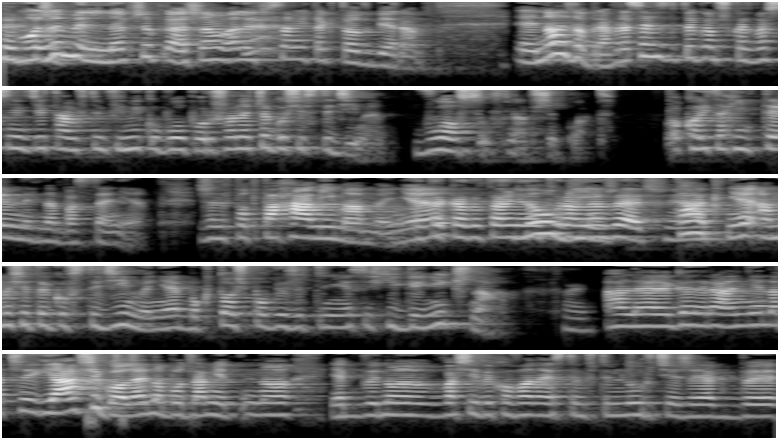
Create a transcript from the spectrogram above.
Może mylne, przepraszam, ale czasami tak to odbieram. E, No ale dobra, wracając do tego na przykład właśnie, gdzie tam w tym filmiku było poruszone, czego się wstydzimy. Włosów na przykład. W okolicach intymnych na basenie. Że pod pachami mamy, nie? To taka totalnie Nogi. naturalna rzecz, nie? Tak, nie? A my się tego wstydzimy, nie? Bo ktoś powie, że ty nie jesteś higieniczna. Ale generalnie, znaczy ja się golę, no bo dla mnie, no jakby, no właśnie wychowana jestem w tym nurcie, że jakby,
